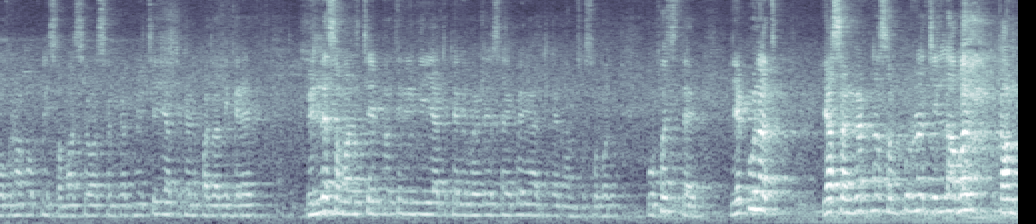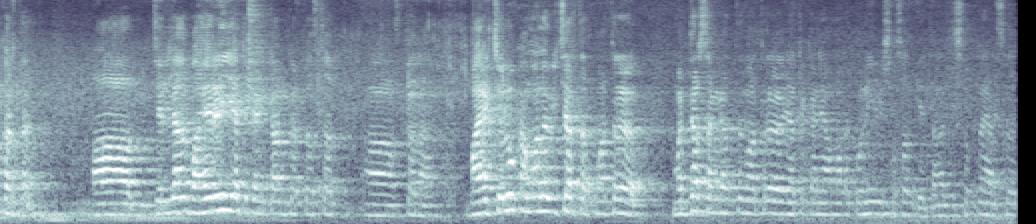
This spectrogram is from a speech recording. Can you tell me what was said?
कोकणा कोकणी समाजसेवा संघटनेचे या ठिकाणी पदाधिकारी आहेत. भिल्ल समाजाचे प्रतिनिधी या ठिकाणी बर्डे साहेब या ठिकाणी आमच्यासोबत उपस्थित आहेत. एकूणच या संघटना संपूर्ण जिल्हाभर काम करतात. जिल्ह्याबाहेरही या ठिकाणी काम करत असतात असताना. बाहेरचे लोक आम्हाला विचारतात मात्र मतदारसंघात मात्र या ठिकाणी आम्हाला कोणी विश्वासात घेताना दिसत नाही असं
